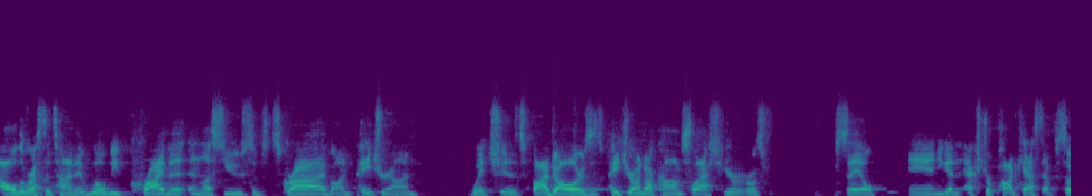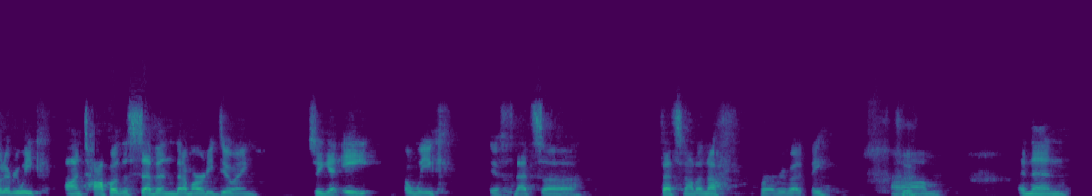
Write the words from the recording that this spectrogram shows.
all the rest of the time, it will be private unless you subscribe on Patreon which is five dollars. It's patreon.com slash heroes for sale. And you get an extra podcast episode every week on top of the seven that I'm already doing. So you get eight a week if that's uh if that's not enough for everybody. Um and then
